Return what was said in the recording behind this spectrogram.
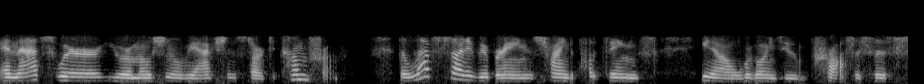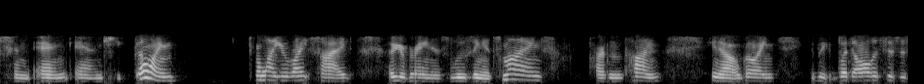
And that's where your emotional reactions start to come from. The left side of your brain is trying to put things, you know, we're going to process this and, and, and keep going, while your right side of your brain is losing its mind, pardon the pun, you know, going, but all this is, is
